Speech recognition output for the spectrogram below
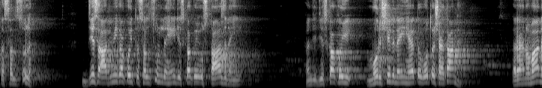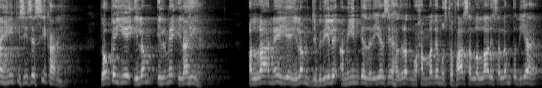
تسلسل ہے۔ جس آدمی کا کوئی تسلسل نہیں، جس کا کوئی استاذ نہیں ہاں جی جس کا کوئی مرشد نہیں ہے، تو وہ تو شیطان ہے۔ رہنما نہیں، کسی سے سیکھا نہیں۔ کیونکہ یہ علم علم الہی ہے۔ اللہ نے یہ علم جبریل امین کے ذریعے سے حضرت محمد مصطفیٰ صلی اللہ علیہ وسلم کو دیا ہے۔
